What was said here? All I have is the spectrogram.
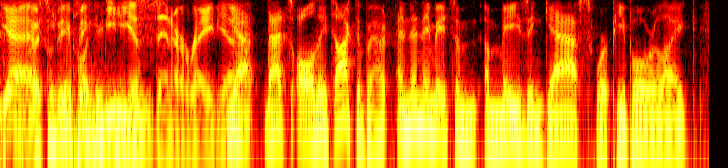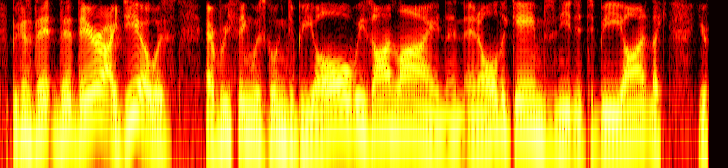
Yeah, and, it was like, supposed to be a big media TV. center, right? Yeah. Yeah, that's all they talked about. And then they made some amazing gaffes where people were like, because they, they, their idea was everything was going to be always online and, and all the games needed to be on, like your,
